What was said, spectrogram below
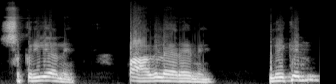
ਸਕਰੀਆ ਨੇ, ਭਾਗ ਲੈ ਰਹੇ ਨੇ। ਲੇਕਿਨ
